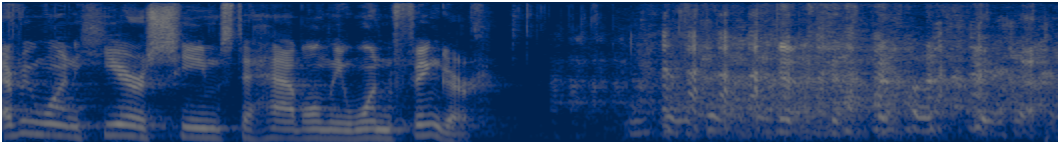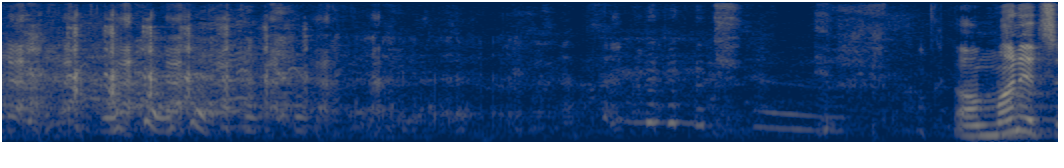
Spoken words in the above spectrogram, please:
Everyone here seems to have only one finger. Among its,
